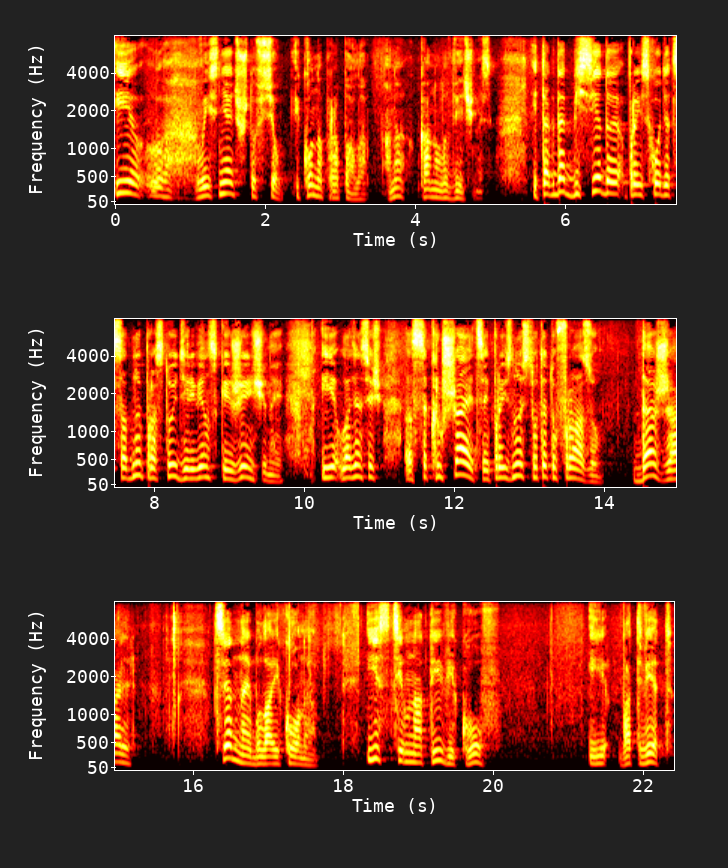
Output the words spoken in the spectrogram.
И э, выясняют, что все, икона пропала, она канула в вечность. И тогда беседа происходит с одной простой деревенской женщиной. И Владимир Алексеевич э, сокрушается и произносит вот эту фразу. «Да, жаль, ценная была икона, из темноты веков. И в ответ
